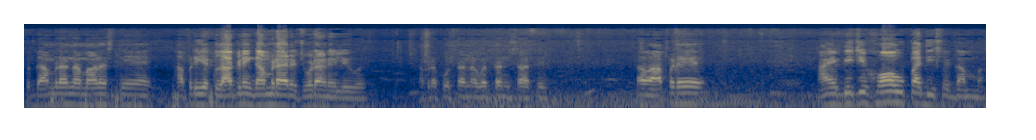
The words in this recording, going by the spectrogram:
તો ગામડાના માણસને આપણી એક લાગણી ગામડા જોડાણેલી હોય. આપણા પોતાના વતન સાથે. હવે આપણે અહીં બીજી હો ઉપાધિ છે ગામમાં.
